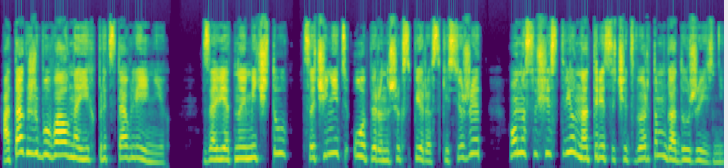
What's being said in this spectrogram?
а также бывал на их представлениях. Заветную мечту сочинить оперу на шекспировский сюжет он осуществил на 34-м году жизни.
